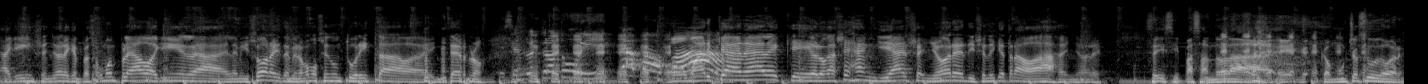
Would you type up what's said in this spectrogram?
aquí, señores, que empezó como empleado aquí en la, en la emisora y terminó como siendo un turista eh, interno. Ese es nuestro turista, papá. Omar Canales, que lo que hace es janguear, señores, diciendo que trabaja, señores. Sí, sí, pasándola eh, con mucho sudor,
